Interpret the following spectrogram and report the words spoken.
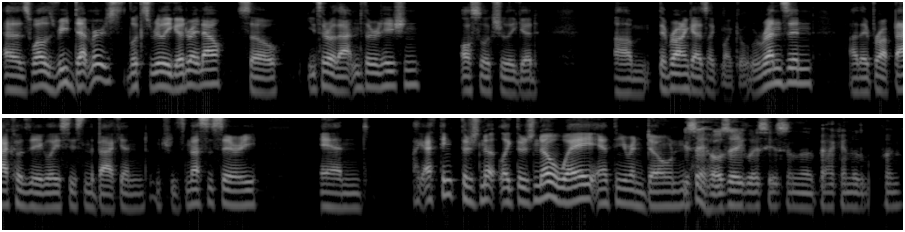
as well as Reid Detmers looks really good right now. So you throw that into the rotation, also looks really good. Um, they brought in guys like Michael Lorenzen. Uh, they brought back Jose Iglesias in the back end, which was necessary. And like I think there's no like there's no way Anthony Rendon You say Jose Iglesias in the back end of the bullpen?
